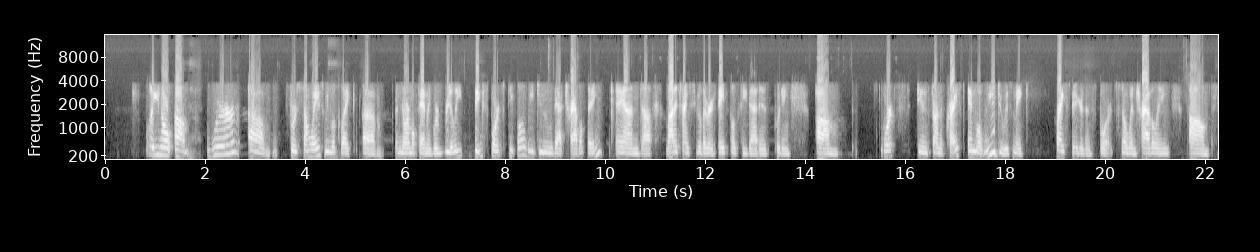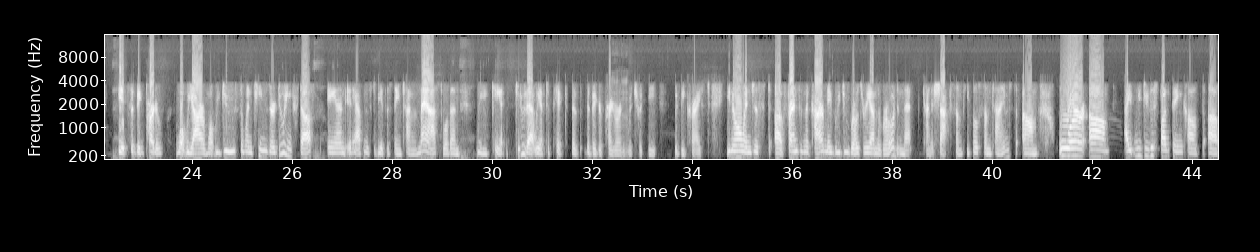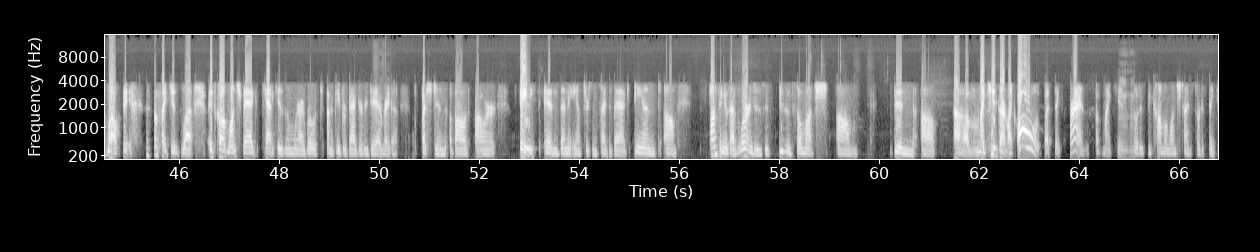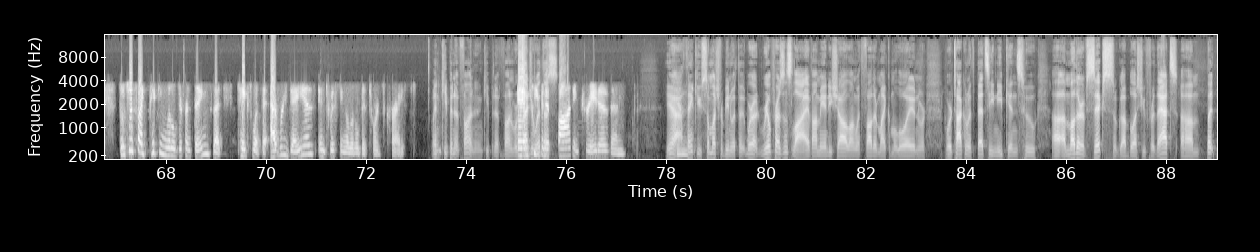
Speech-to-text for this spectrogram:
Well, you know, um, we're um, for some ways we look like um, a normal family. We're really big sports people. We do that travel thing, and uh, a lot of times people that are very faithful see that as putting um, sports in front of Christ. And what we do is make Christ bigger than sports. So when traveling, um, it's a big part of what we are and what we do. So when teams are doing stuff and it happens to be at the same time of mass, well then we can't do that. We have to pick the the bigger priority, which would be would be Christ. You know, and just uh, friends in the car. Maybe we do rosary on the road, and that kind of shocks some people sometimes. Um, or um, I we do this fun thing called uh, well, my kids laugh. It's called lunch bag catechism, where I wrote on a paper bag every day. I write a question about our faith, and then the answers inside the bag. And um, fun thing is I've learned is it isn't so much um, been uh, um, my kids aren't like oh, but the friends of my kids. Mm-hmm. So it has become a lunchtime sort of thing. So it's just like picking little different things that takes what the everyday is and twisting a little bit towards Christ. And keeping it fun and keeping it fun. We're and glad you're with us. keeping it fun and creative and Yeah, And- thank you so much for being with us. We're at Real Presence Live. I'm Andy Shaw, along with Father Michael Mulloy, and we're we're talking with Betsy Kneepkens, who uh, a mother of six. So God bless you for that. Um, but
